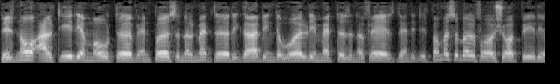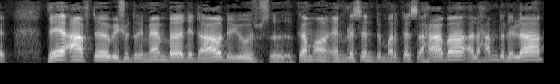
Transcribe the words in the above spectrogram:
There is no ulterior motive and personal matter regarding the worldly matters and affairs, then it is permissible for a short period. Thereafter, we should remember that how do you uh, come on and listen to Markaz Sahaba? Alhamdulillah,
